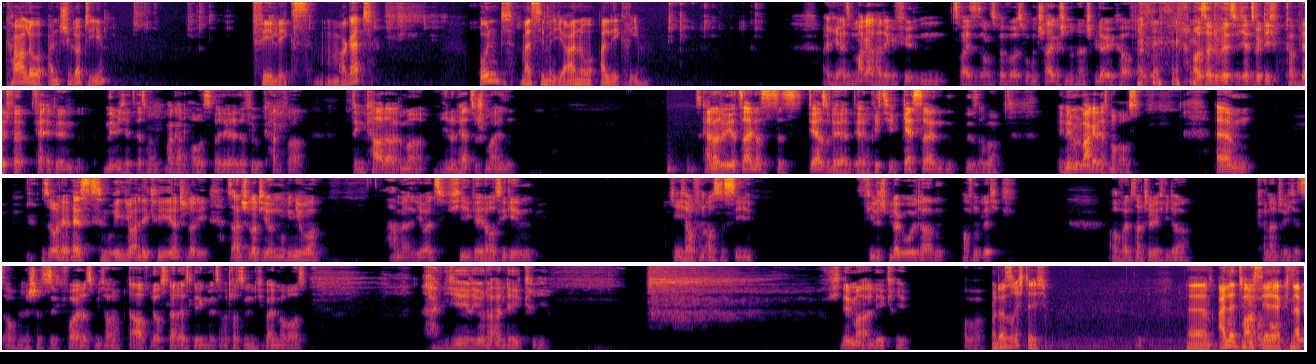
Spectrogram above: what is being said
Carlo Ancelotti, Felix Magath und Massimiliano Allegri. Okay, also Magath hat er gefühlt in zwei Saisons bei Wolfsburg und Schalke schon 100 Spieler gekauft. Also, außer du willst mich jetzt wirklich komplett ver veräppeln, nehme ich jetzt erstmal Magath raus, weil der dafür bekannt war, den Kader immer hin und her zu schmeißen. Es kann natürlich jetzt sein, dass, dass der so der, der richtige Guest sein ist, aber ich nehme Magath erstmal raus. Ähm, so, der Rest, Mourinho, Allegri, Ancelotti, also Ancelotti und Mourinho haben ja jeweils viel Geld ausgegeben gehe ich auch von aus, dass sie viele Spieler geholt haben, hoffentlich. Auch wenn es natürlich wieder, kann natürlich jetzt auch mit der Statistik vorher, dass mich auch da wieder aufs Glatteis legen willst, aber trotzdem nicht die beiden mal raus. Ranieri oder Allegri? Nehme mal Allegri. Aber Und das ist richtig. Ähm, Also, alle natürlich sehr, sehr knapp.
